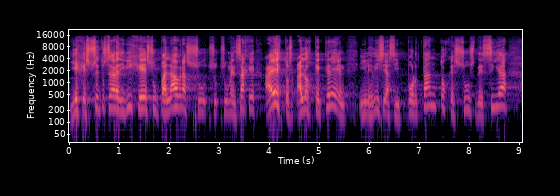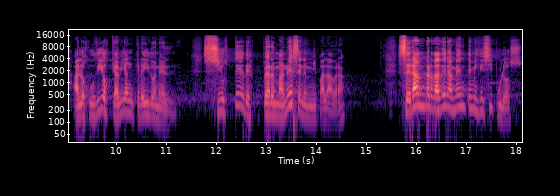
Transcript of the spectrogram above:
Y es Jesús entonces ahora dirige su palabra, su, su, mensaje a estos, a los que creen. Y les dice así, por tanto Jesús decía a los judíos que habían creído en él, si ustedes permanecen en mi palabra, serán verdaderamente mis discípulos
